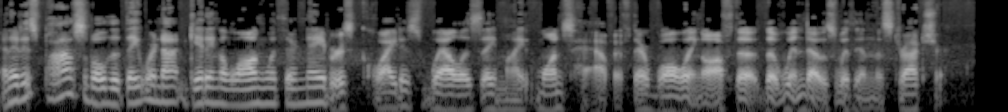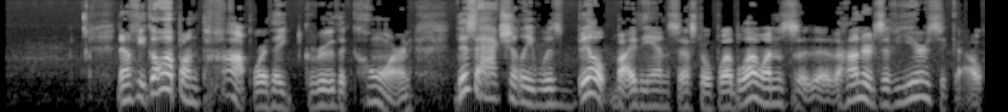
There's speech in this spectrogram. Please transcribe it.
And it is possible that they were not getting along with their neighbors quite as well as they might once have if they're walling off the, the windows within the structure. Now, if you go up on top where they grew the corn, this actually was built by the ancestral Puebloans uh, hundreds of years ago,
